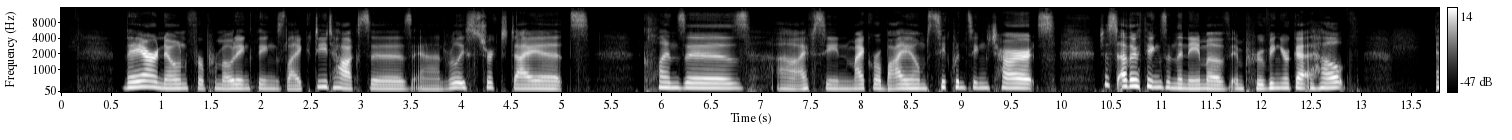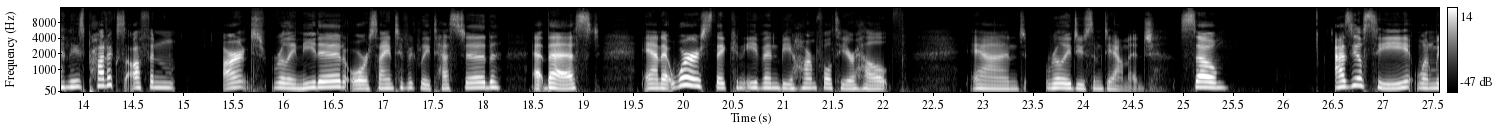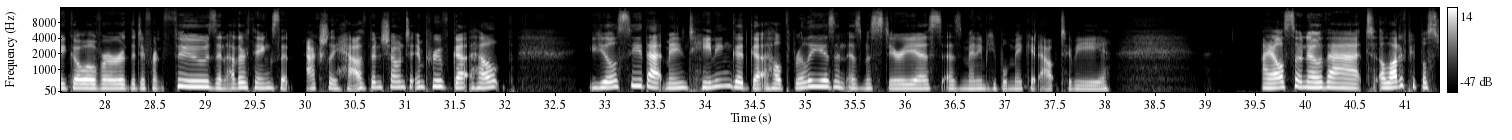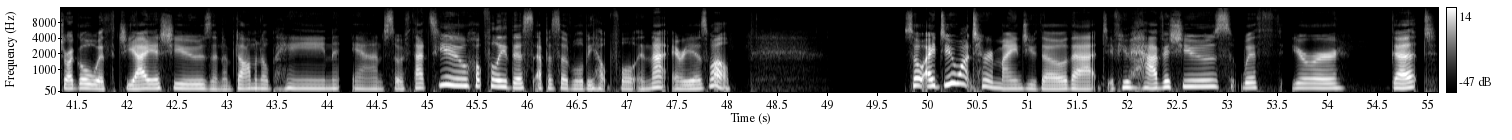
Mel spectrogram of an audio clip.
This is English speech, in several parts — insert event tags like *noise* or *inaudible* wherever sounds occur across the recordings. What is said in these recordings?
they are known for promoting things like detoxes and really strict diets, cleanses. Uh, I've seen microbiome sequencing charts, just other things in the name of improving your gut health. And these products often aren't really needed or scientifically tested at best. And at worst, they can even be harmful to your health and really do some damage. So, as you'll see when we go over the different foods and other things that actually have been shown to improve gut health, you'll see that maintaining good gut health really isn't as mysterious as many people make it out to be. I also know that a lot of people struggle with GI issues and abdominal pain. And so, if that's you, hopefully this episode will be helpful in that area as well. So, I do want to remind you, though, that if you have issues with your gut,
